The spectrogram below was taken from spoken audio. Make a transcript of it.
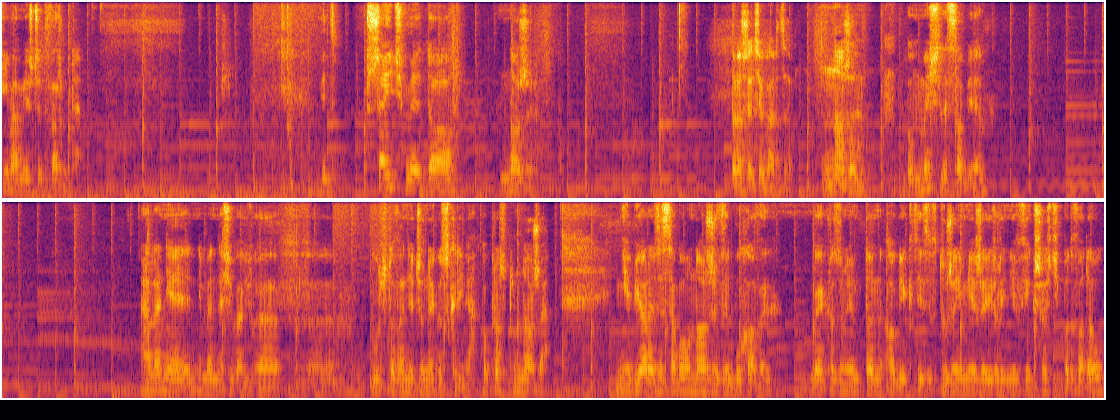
I mam jeszcze dwa rzuty. Więc przejdźmy do noży. Proszę cię bardzo. Noże. Bo, bo myślę sobie, ale nie, nie będę się bawiła w boostowanie Johnego Screena. Po prostu noże. Nie biorę ze sobą noży wybuchowych, bo jak rozumiem, ten obiekt jest w dużej mierze, jeżeli nie w większości pod wodą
